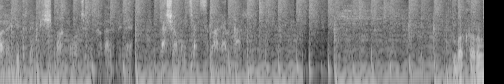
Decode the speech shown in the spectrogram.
Bu hareketine pişman olacak kadar bile yaşamayacaksın Alemdar. Bakalım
